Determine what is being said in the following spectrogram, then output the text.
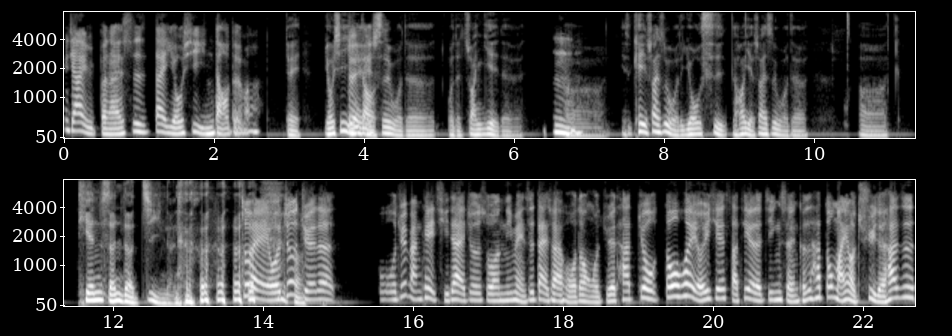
为佳宇本来是带游戏引导的嘛，对。游戏引导是我的我的专业的，呃，也是可以算是我的优势，然后也算是我的呃天生的技能。对，我就觉得，我觉得蛮可以期待，就是说你每次带出来活动，我觉得他就都会有一些萨提尔的精神，可是他都蛮有趣的，他是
